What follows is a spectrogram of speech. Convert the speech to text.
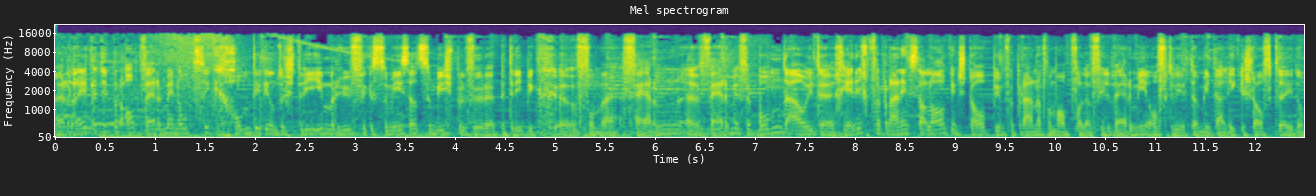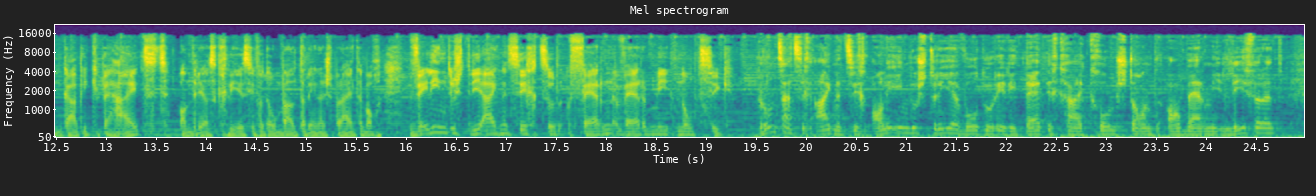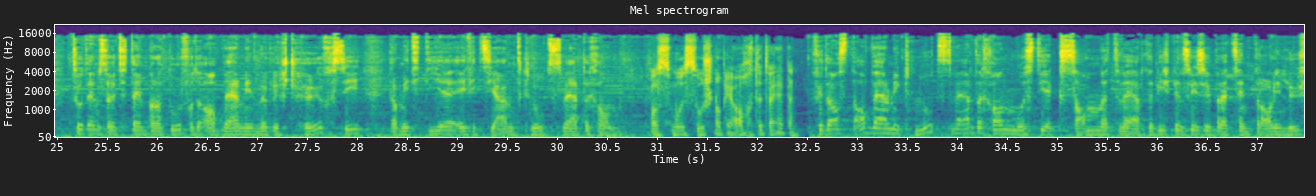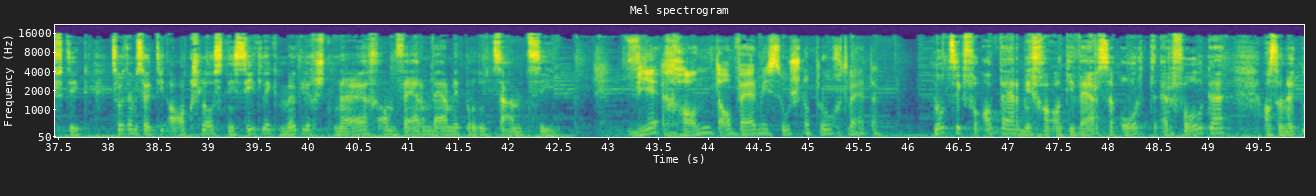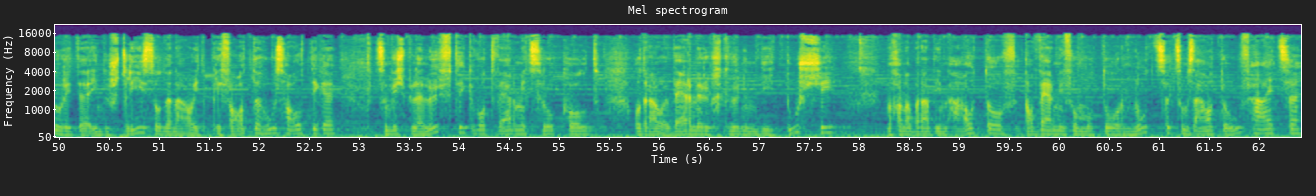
wir reden über Abwärmenutzung, kommt in der Industrie immer häufiger zum Einsatz, zum Beispiel für eine Betreibung äh, vom Fernwärmeverbund. Auch in der Kirchverbrennungsanlage entsteht beim Verbrennen vom Abfall viel Wärme. Oft wird damit auch Liegenschaften in der Umgebung beheizt. Andreas Kriesi von der Umweltarena Spreitenbach. Welche Industrie eignet sich zur Fernwärmenutzung? Grundsätzlich eignen sich alle Industrien, die durch ihre Tätigkeit konstant Abwärme liefern. Zudem sollte die Temperatur der Abwärme möglichst hoch sein, damit die effizient genutzt werden kann. Was muss sonst noch beachtet werden? Für das die Abwärme genutzt werden kann, muss die gesammelt werden, beispielsweise über eine zentrale Lüftung. Zudem sollte die angeschlossene Siedlung möglichst nah am Fernwärmeproduzent sein. Wie kann die Abwärme sonst noch gebraucht werden? Die Nutzung von Abwärme kann an diversen Orten erfolgen, also nicht nur in der Industrie, sondern auch in privaten Haushaltungen. Zum Beispiel eine Lüftung, die die Wärme zurückholt, oder auch eine wärmerückgewinnende Dusche. Man kann aber auch beim Auto die Abwärme vom Motor nutzen, um das Auto aufheizen.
